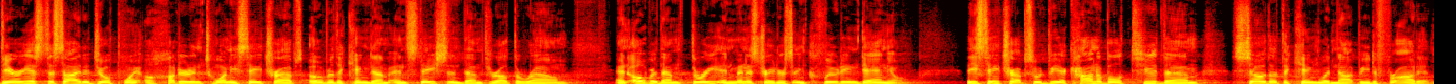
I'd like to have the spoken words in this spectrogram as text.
Darius decided to appoint 120 satraps over the kingdom and stationed them throughout the realm, and over them three administrators, including Daniel. These satraps would be accountable to them so that the king would not be defrauded.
